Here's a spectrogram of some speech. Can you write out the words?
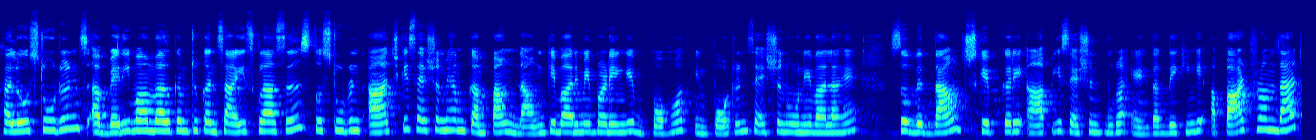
Hello students a very warm welcome to concise classes तो स्टूडेंट आज के सेशन में हम कंपाउंड नाउन के बारे में पढ़ेंगे। बहुत इंपॉर्टेंट सेशन होने वाला है। सो विदाउट स्किप करें, आप ये सेशन पूरा एंड तक देखेंगे। अपार्ट फ्रॉम दैट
